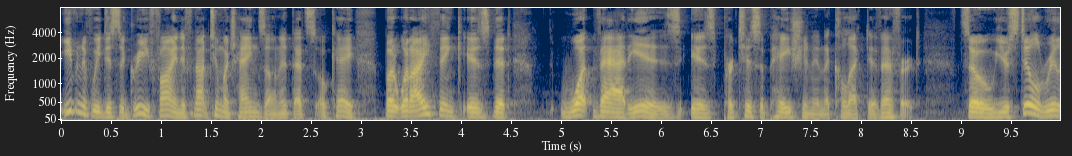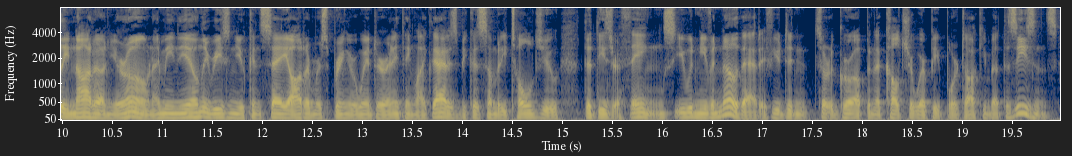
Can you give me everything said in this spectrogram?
even if we disagree, fine. If not too much hangs on it, that's okay. But what I think is that what that is, is participation in a collective effort. So you're still really not on your own. I mean, the only reason you can say autumn or spring or winter or anything like that is because somebody told you that these are things. You wouldn't even know that if you didn't sort of grow up in a culture where people were talking about the seasons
